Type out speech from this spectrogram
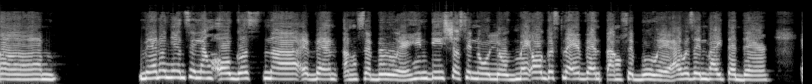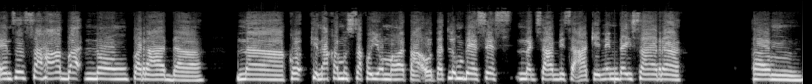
um, meron yan silang August na event ang Cebu eh. Hindi siya sinulog. May August na event ang Cebu eh. I was invited there. And so, sa haba nung parada, na kinakamusta ko yung mga tao. Tatlong beses nagsabi sa akin, Inday Sara, um,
